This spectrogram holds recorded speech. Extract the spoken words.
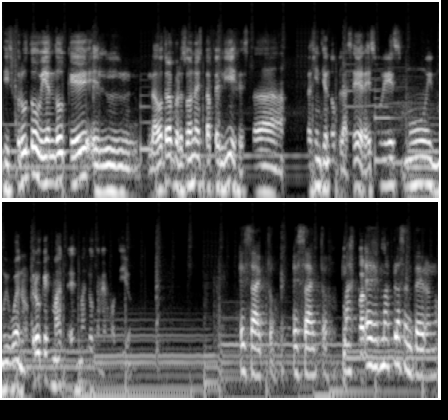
disfruto viendo que el, la otra persona está feliz, está, está sintiendo placer, eso es muy, muy bueno, creo que es más, es más lo que me motiva. Exacto, exacto, más, es más placentero, ¿no?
